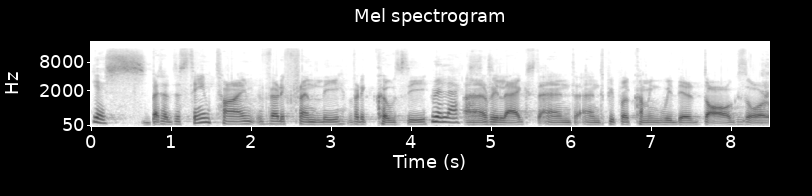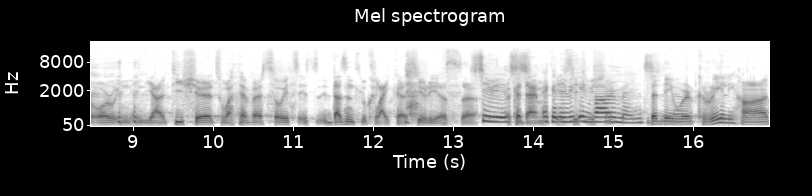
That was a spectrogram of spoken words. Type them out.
Yes. But at the same time, very friendly, very cozy, relaxed, uh, relaxed, and and people coming with their dogs or or in, in yeah t-shirts, whatever. So it's, it's it doesn't look like a serious uh, serious academic, academic environment. But they yeah. work really hard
